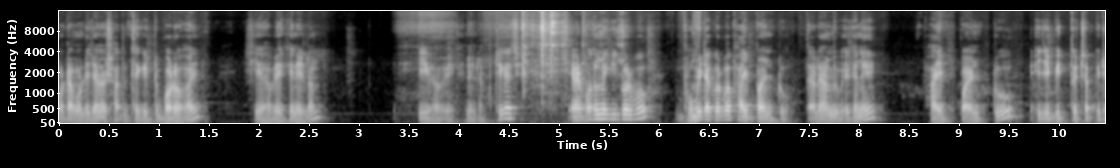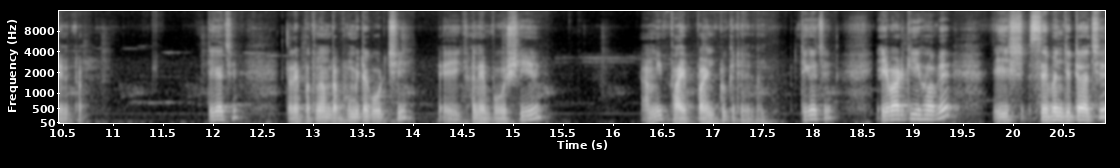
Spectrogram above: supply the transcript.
মোটামুটি যেন সাথে থেকে একটু বড় হয় সেভাবে এঁকে নিলাম। এইভাবে এঁকে নিলাম। ঠিক আছে? এবার প্রথমে কি করব? ভূমিটা করব ফাইভ পয়েন্ট টু তাহলে আমি এখানে ফাইভ পয়েন্ট টু এই যে বৃত্তচাপ নিলাম ঠিক আছে? তাহলে প্রথমে আমরা ভূমিটা করছি, এইখানে বসিয়ে আমি ফাইভ পয়েন্ট টু কেটে নিলাম। ঠিক আছে? এবার কি হবে? এই সেভেন যেটা আছে,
